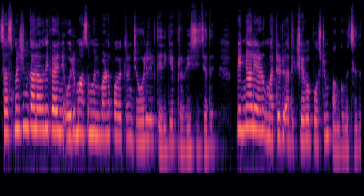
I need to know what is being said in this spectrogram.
സസ്പെൻഷൻ കാലാവധി കഴിഞ്ഞ് ഒരു മാസം മുൻപാണ് പവിത്രൻ ജോലിയിൽ തിരികെ പ്രവേശിച്ചത്. പിന്നാലെയാണ് മറ്റൊരു അധിക്ഷേപ പോസ്റ്റും പങ്കുവച്ചത്.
